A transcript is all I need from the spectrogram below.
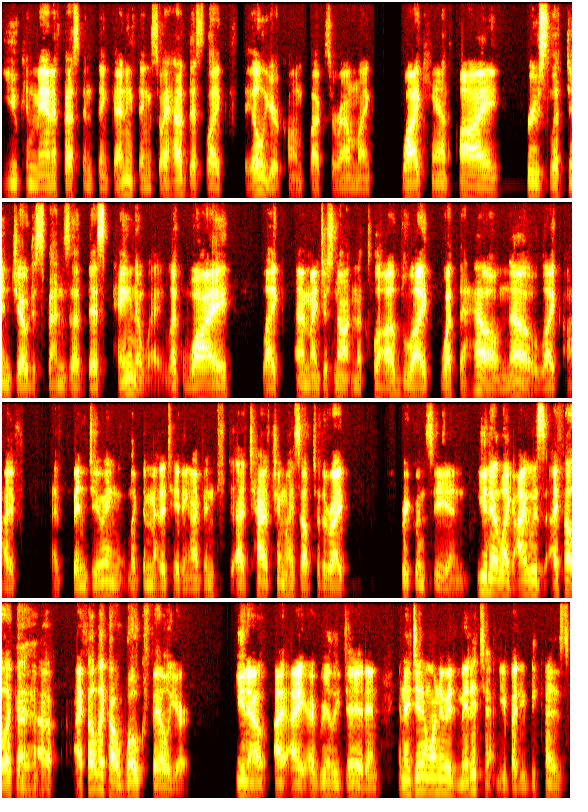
you can manifest and think anything. So I had this, like, failure complex around, like, why can't I, Bruce Lipton, Joe Dispenza, this pain away? Like, why, like, am I just not in the club? Like, what the hell? No, like, I've, I've been doing like the meditating. I've been attaching myself to the right frequency, and you know, like I was, I felt like a, Yeah. a I felt like a woke failure. You know, I, I, I really did, and and I didn't want to admit it to anybody because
